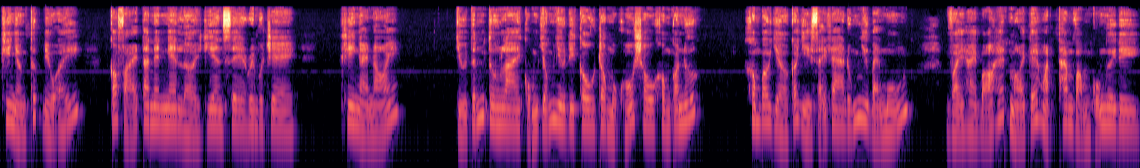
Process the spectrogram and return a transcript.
khi nhận thức điều ấy, có phải ta nên nghe lời Gyaltse Rinpoche khi ngài nói, dự tính tương lai cũng giống như đi câu trong một hố sâu không có nước, không bao giờ có gì xảy ra đúng như bạn muốn, vậy hãy bỏ hết mọi kế hoạch tham vọng của ngươi đi.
